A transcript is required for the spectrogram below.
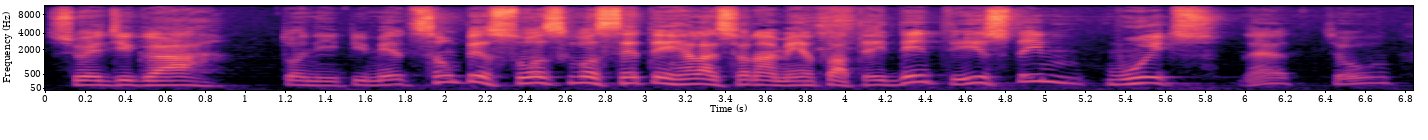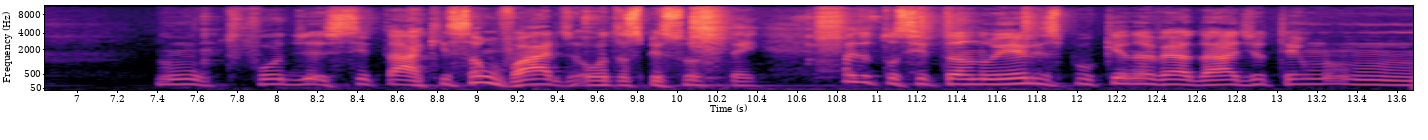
o senhor Edgar, Toninho Pimenta, são pessoas que você tem relacionamento até, e dentre isso tem muitos, né? Eu, não for citar aqui, são várias outras pessoas que têm. Mas eu estou citando eles porque, na verdade, eu tenho um,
